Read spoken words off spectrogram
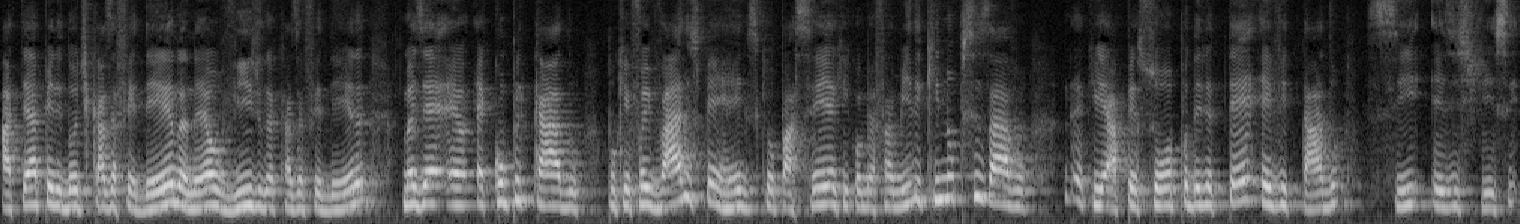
até apelidou de Casa Fedena, né? O vídeo da Casa Fedena, mas é, é, é complicado, porque foi vários perrengues que eu passei aqui com a minha família que não precisavam que a pessoa poderia ter evitado se existisse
